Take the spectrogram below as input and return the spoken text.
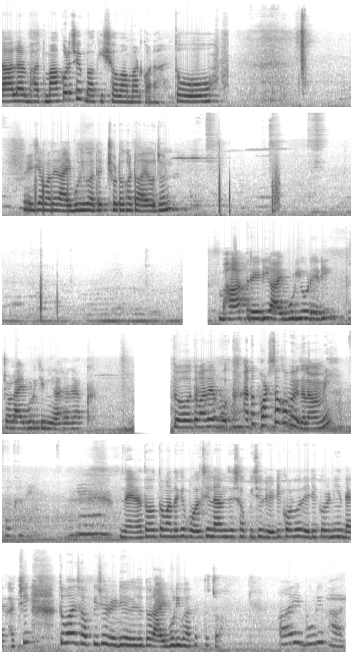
ডাল আর ভাত মা করেছে, বাকি সব আমার করা। তো এই যে আমাদের আইবুড়ি ভাতের ছোটোখাটো আয়োজন। ভাত রেডি আইবুড়িও রেডি তো চলো আইবুড়িকে নিয়ে আসা যাক। তো তোমাদের এত ফর্সা কবে হয়ে গেলাম আমি? না না তো তোমাদেরকে বলছিলাম যে সব কিছু রেডি করব রেডি করে নিয়ে দেখাচ্ছি। তো ভাই সব কিছু রেডি হয়ে গেছে। তোর আই বুড়ি ভাতের তো চ। আই বুড়ি ভাত?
